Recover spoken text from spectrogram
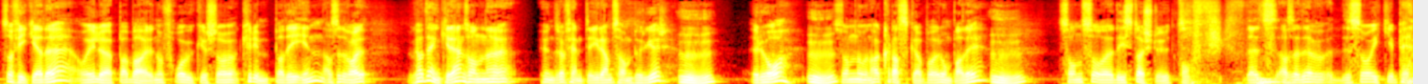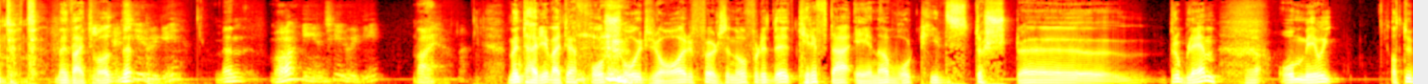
Så fikk jeg det, og i løpet av bare noen få uker så krympa de inn. Altså det var, Du kan tenke deg en sånn eh, 150 grams hamburger, rå, som noen har klaska på rumpa di. Sånn så de største ut. Det, altså det, det så ikke pent ut. Men veit du hva Ingen kirurgi. Men hva? Ingen kirurgi. Nei. Men Terje, vet du, jeg får så rar følelse nå, for det, det, kreft er en av vår tids største problem. Og med å, at du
